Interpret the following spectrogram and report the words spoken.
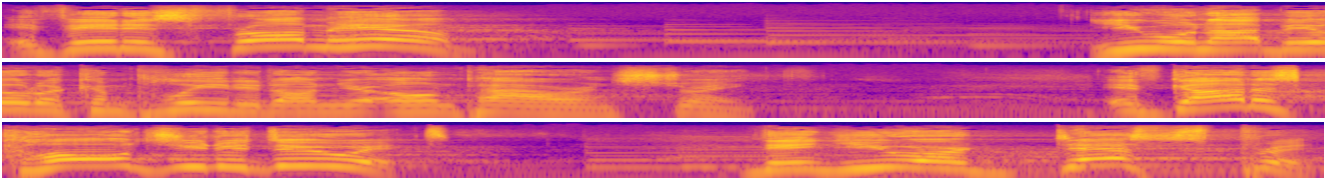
If it is from Him, you will not be able to complete it on your own power and strength. If God has called you to do it, then you are desperate,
